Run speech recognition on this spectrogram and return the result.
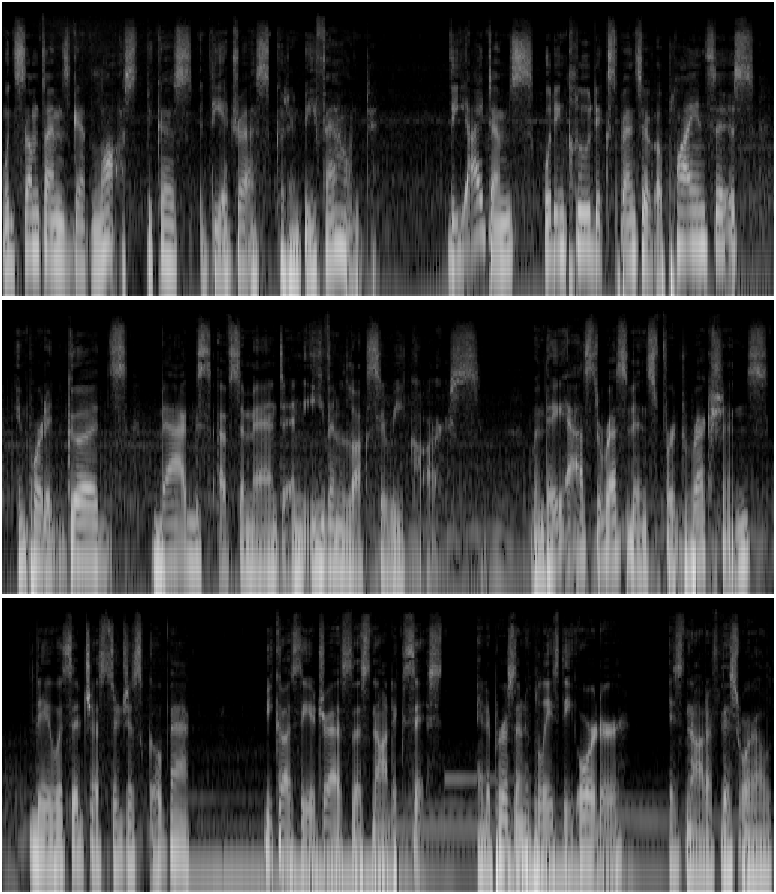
would sometimes get lost because the address couldn't be found. The items would include expensive appliances, imported goods, bags of cement, and even luxury cars. When they asked the residents for directions, they would suggest to just go back because the address does not exist and the person who placed the order is not of this world.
